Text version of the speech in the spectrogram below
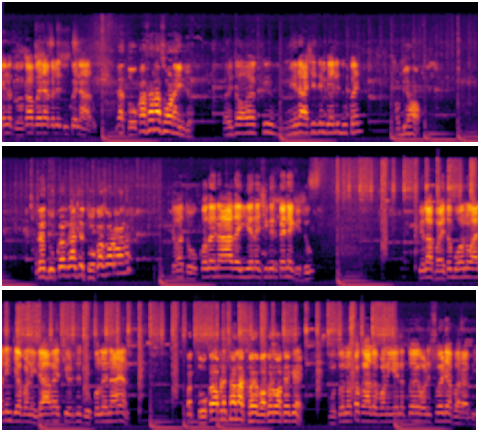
એને ધોકા ભર્યા પેલી દુકાન હારું. એટલે ધોકા છે ના સોડાઈ જો ભાઈ તો હવે કી આશી થી પેલી દુકાન? તો બેહો. એટલે દુકાન રાખે ધોકા સોડવાના? જો ધોકો લઈને આ હતા એને શિખર કઈને કીધું? પેલા ભાઈ તો બોનું આલીને ગયા પણ ઈરા આવે ચેડથી ધોકો લઈને આવ્યા ને. પણ ધોકા આપણે શા ના ખય વગણવા કે કે? હું તો નતો ખાતો પણ એને તોય વળી સોડ્યા પર બે.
